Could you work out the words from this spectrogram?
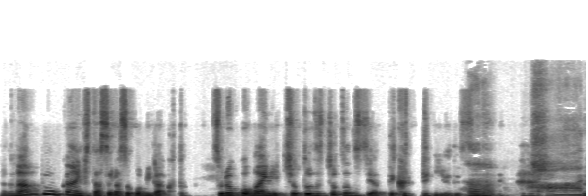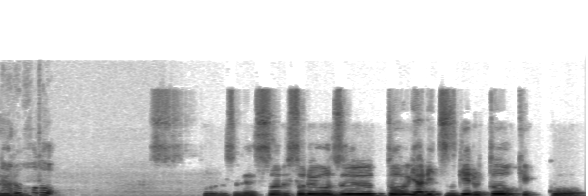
何分間ひたすらそこを磨くと。それをこう、毎日ちょっとずつちょっとずつやっていくっていうですね。うんはあ、なるほど。そうですね。それ、それをずーっとやり続けると結構、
